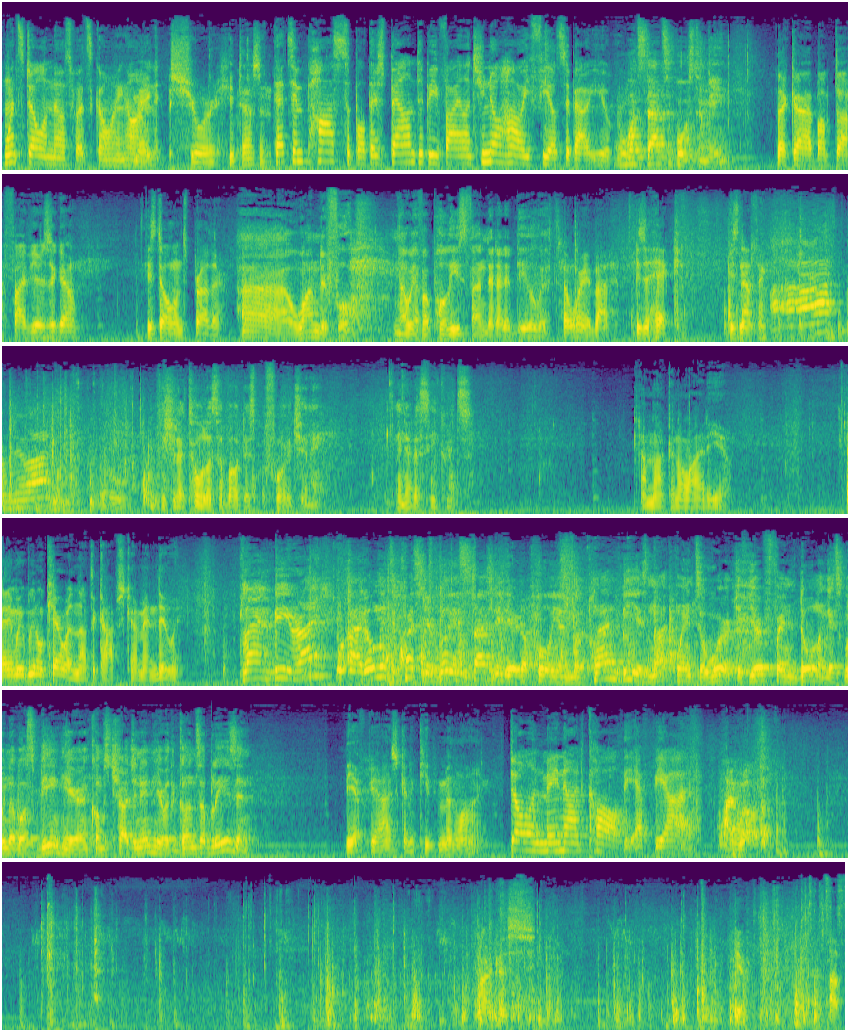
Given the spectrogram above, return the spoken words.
Once Dolan knows what's going on. Make sure he doesn't. That's impossible. There's bound to be violence. You know how he feels about you. And what's that supposed to mean? That guy I bumped off five years ago? He's Dolan's brother. Ah, wonderful. Now we have a police vendetta to deal with. Don't worry about it. He's a hick. He's nothing. Ah, ah, ah. You should have told us about this before, Jimmy. Any other secrets? I'm not gonna lie to you. Anyway, we don't care whether or not the cops come in, do we? Plan B, right? Well, I don't mean to question your brilliant strategy there, Napoleon, but Plan B is not going to work if your friend Dolan gets wind of us being here and comes charging in here with the guns ablazing. The FBI is gonna keep him in line. Dolan may not call the FBI. I will. Marcus. Here. Up.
